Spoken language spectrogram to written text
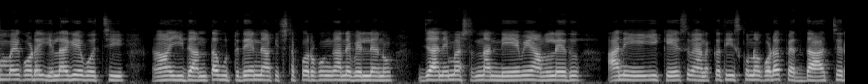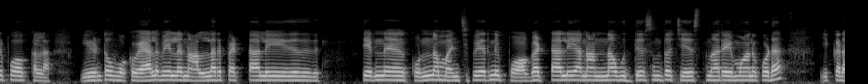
అమ్మాయి కూడా ఇలాగే వచ్చి ఇదంతా ఉట్టిదే నాకు ఇష్టపూర్వకంగానే వెళ్ళాను. జానీ మాస్టర్ నన్ను ఏమీ అనలేదు. అని ఈ కేసు వెనక్కి తీసుకున్నా కూడా పెద్ద ఆశ్చర్యపోకల. ఏంటో ఒకవేళ వీళ్ళని అల్లరి పెట్టాలి తిన్నకున్న మంచి పేరుని పోగొట్టాలి అని అన్న ఉద్దేశంతో చేస్తున్నారేమో అని కూడా ఇక్కడ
